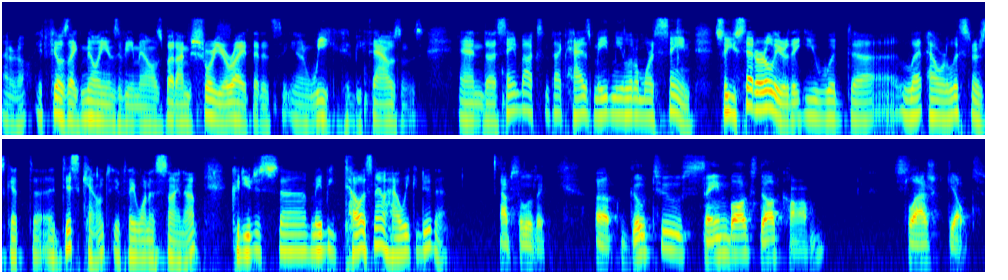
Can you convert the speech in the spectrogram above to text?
I don't know. It feels like millions of emails, but I'm sure you're right that it's you know a week it could be thousands. And uh, SaneBox, in fact, has made me a little more sane. So you said earlier that you would uh, let our listeners get uh, a discount if they want to sign up. Could you just uh, maybe tell us now how we could do that? Absolutely. Uh, go to sanebox.com slash gelt.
